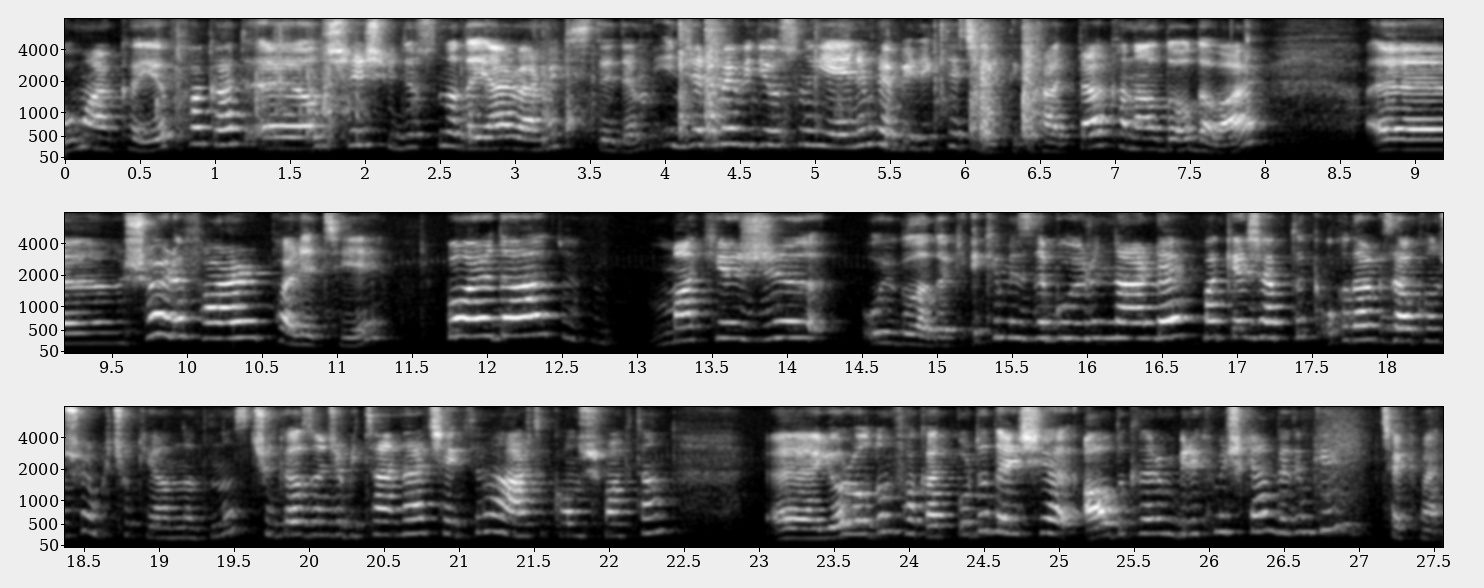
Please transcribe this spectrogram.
Bu markayı. Fakat e, alışveriş videosunda da yer vermek istedim. İnceleme videosunu yeğenimle birlikte çektik hatta. Kanalda o da var. E, şöyle far paleti. Bu arada makyajı uyguladık. İkimiz de bu ürünlerle makyaj yaptık. O kadar güzel konuşuyorum ki çok iyi anladınız. Çünkü az önce bitenler çektim ve artık konuşmaktan e, yoruldum. Fakat burada da işi aldıklarım birikmişken dedim ki çekme.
